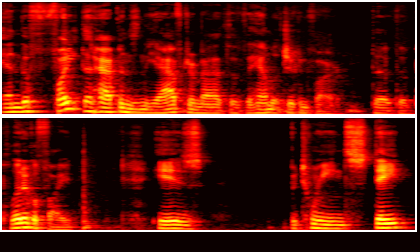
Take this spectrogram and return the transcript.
And the fight that happens in the aftermath of the Hamlet chicken fire, the, the political fight, is between state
